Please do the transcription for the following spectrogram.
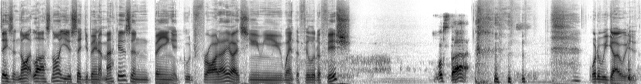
decent night last night. You just said you've been at Macca's and being at Good Friday. I assume you went the fillet of fish. What's that? what do we go with?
